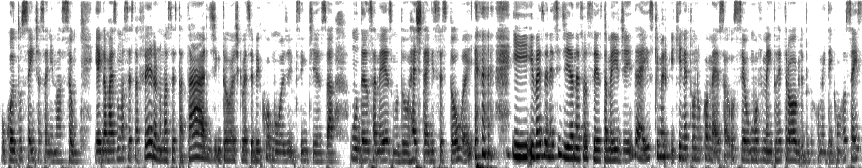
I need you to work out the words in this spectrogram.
o quanto sente essa animação. E ainda mais numa sexta-feira, numa sexta-tarde, então acho que vai ser bem comum a gente sentir essa mudança mesmo do hashtag sextou aí. e, e vai ser nesse dia, nessa sexta, meio-dia e 10, que, que Netuno começa o seu movimento retrógrado que eu comentei com vocês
